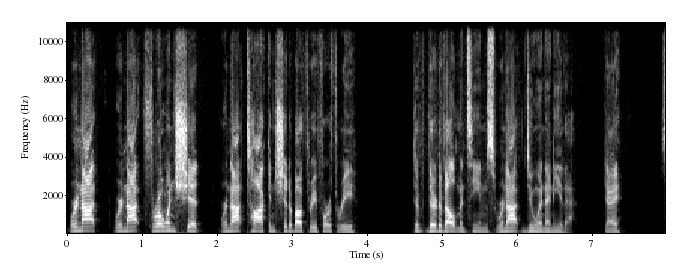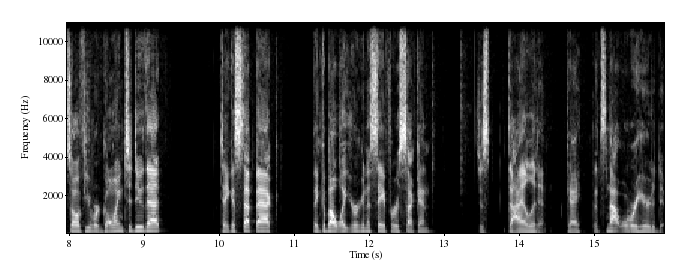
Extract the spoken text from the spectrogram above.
We're not we're not throwing shit. We're not talking shit about 343 de- their development teams. We're not doing any of that. Okay? So if you were going to do that, take a step back, think about what you're going to say for a second, just dial it in. Okay. That's not what we're here to do.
